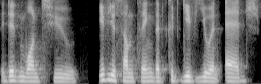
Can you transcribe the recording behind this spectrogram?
they didn't want to give you something that could give you an edge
